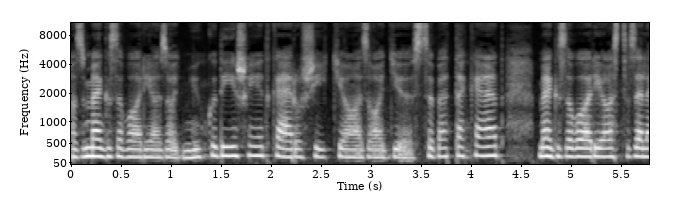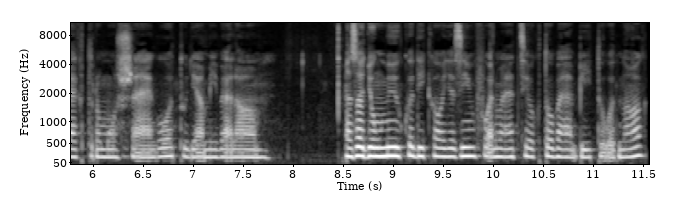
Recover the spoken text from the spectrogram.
az megzavarja az agy működését, károsítja az agy szöveteket, megzavarja azt az elektromosságot, ugye, amivel a az agyunk működik, ahogy az információk továbbítódnak.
